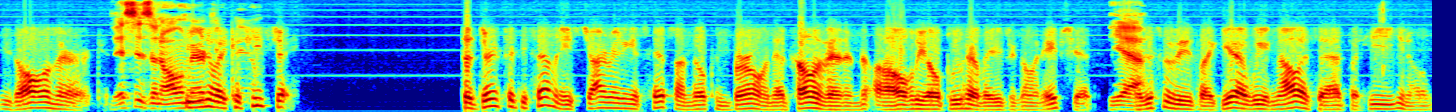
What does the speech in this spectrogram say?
He's all American. This is an all-American. You know, because he's so during '57, he's gyrating his hips on Milton Berle and Ed Sullivan, and uh, all the old blue hair ladies are going ape shit. yeah. And this movie is like, yeah, we acknowledge that, but he, you know,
